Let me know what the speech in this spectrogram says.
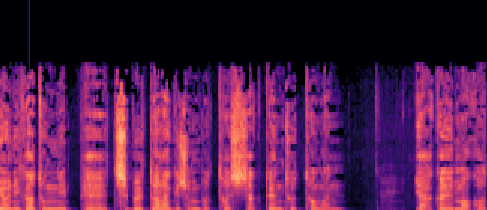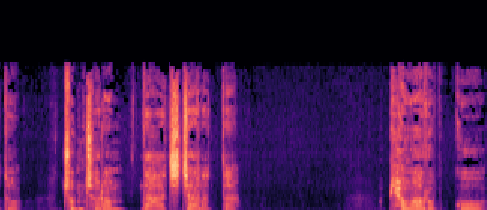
연희가 독립해 집을 떠나기 전부터 시작된 두통은 약을 먹어도 좀처럼 나아지지 않았다. 평화롭고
